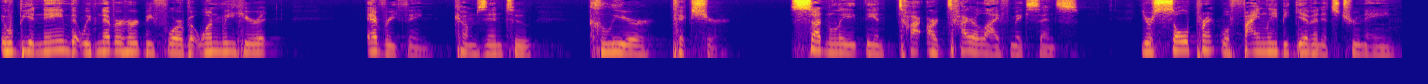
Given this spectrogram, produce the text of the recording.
It will be a name that we've never heard before, but when we hear it, everything comes into clear picture suddenly the entire, our entire life makes sense. Your soul print will finally be given its true name.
